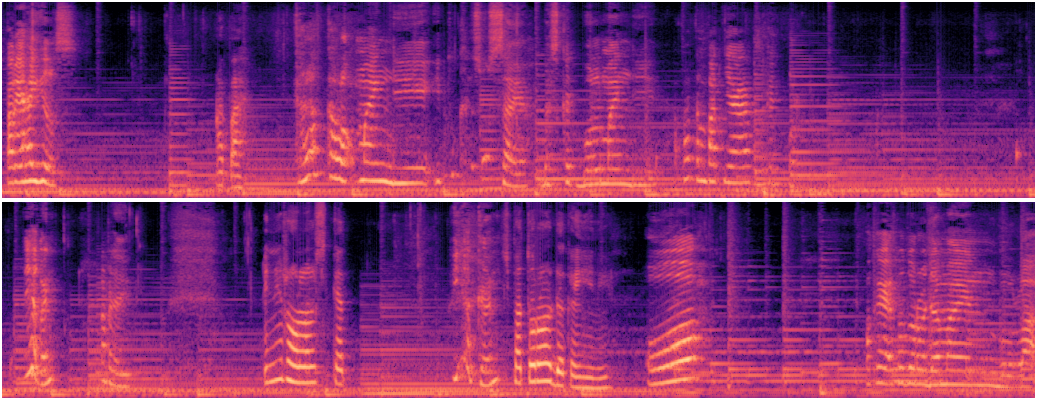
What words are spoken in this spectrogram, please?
Pakai high heels. Apa? Kalau kalau main di itu kan susah ya basketball main di apa tempatnya? Basketball iya kan? Apa tadi? Ini roller skate. Iya kan? Sepatu roda kayak gini oh. Pakai satu roda main bola.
